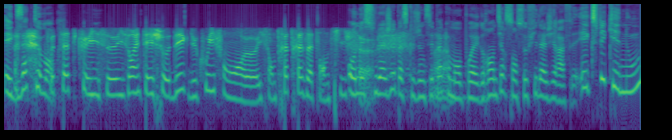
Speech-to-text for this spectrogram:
exactement. Peut-être qu'ils ils ont été chaudés, que du coup, ils, font, euh, ils sont très, très attentifs. On est soulagé parce que je ne sais pas comment on pourrait grandir sans Sophie la girafe. Expliquez-nous,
